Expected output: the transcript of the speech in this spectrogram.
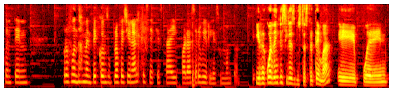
cuenten profundamente con su profesional que sé que está ahí para servirles un montón. Y recuerden que si les gusta este tema, eh, pueden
